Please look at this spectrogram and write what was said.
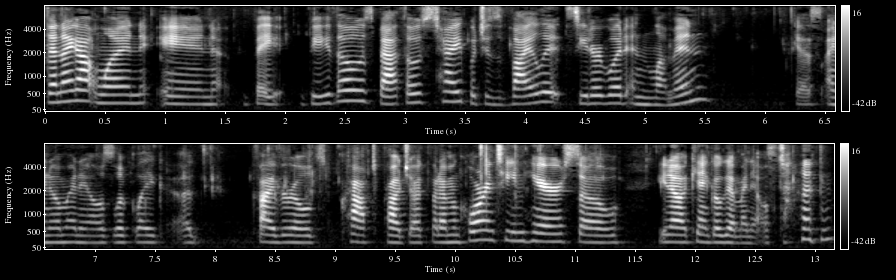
Then I got one in Bathos, Bathos type, which is violet, cedarwood, and lemon. Yes, I know my nails look like a five-year-old's craft project, but I'm in quarantine here, so, you know, I can't go get my nails done.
